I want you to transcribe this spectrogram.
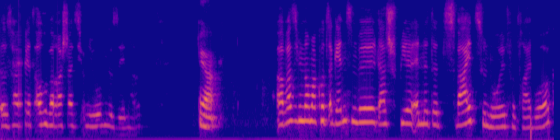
Das hat mich jetzt auch überrascht, als ich Union gesehen habe. Ja, Aber was ich noch mal kurz ergänzen will, das Spiel endete 2 zu 0 für Freiburg.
